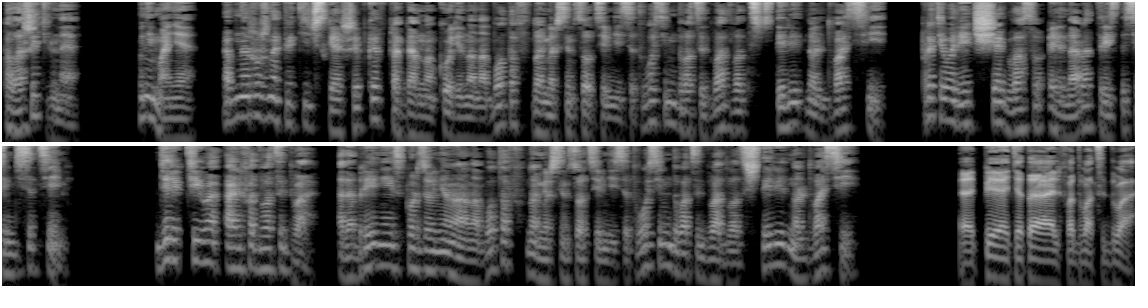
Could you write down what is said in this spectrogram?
Положительная. Внимание! Обнаружена критическая ошибка в программном коде наноботов номер 778-2224-02С, противоречащая глазу Эльнара 377. Директива Альфа-22. Одобрение использования наноботов номер 778-2224-02С. Опять это Альфа-22.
